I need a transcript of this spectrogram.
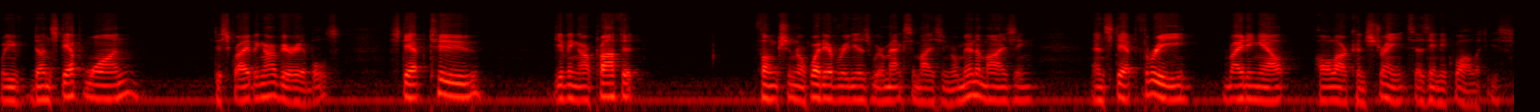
We've done step one, describing our variables. Step two, giving our profit function or whatever it is we're maximizing or minimizing. And step three, writing out all our constraints as inequalities.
